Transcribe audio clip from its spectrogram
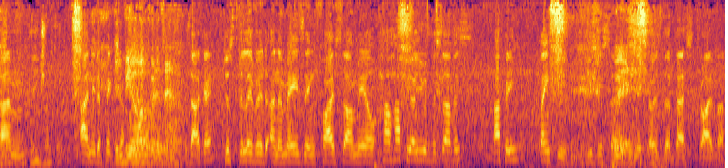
Um, Did he drink? I need a picture. It'll be awkward then. Is that okay? Just delivered an amazing five-star meal. How happy are you with the service? Happy? Thank you. Did you just say Nico is the best driver?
